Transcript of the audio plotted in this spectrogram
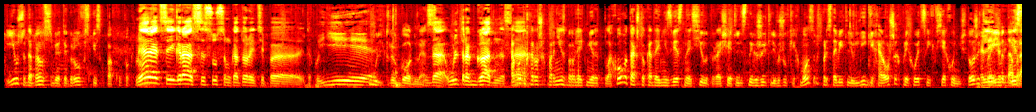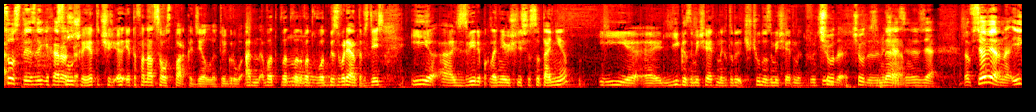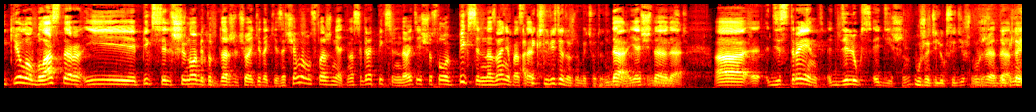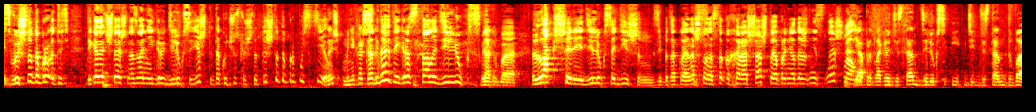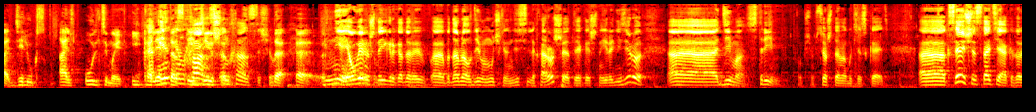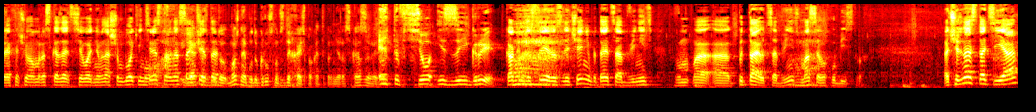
и уже добавил себе эту игру в список покупок. Мне нравится игра с Иисусом, который типа такой, е, Ultra goodness. Да, ultra goodness. Работа хороших парней избавляет мир от плохого, так что когда неизвестная сила превращает лесных жителей в жутких монстров, представителю Лиги Хороших приходится их всех уничтожить во имя добра. Иисус, ты из Лиги Хороших. Слушай, это, э, это фанат Саус Парка делал эту игру. Одна- вот, вот, вот, вот, вот без вариантов. Здесь и а, звери, поклоняющиеся сатане, и э, Лига замечательных, чудо замечательных друзей. Чудо, чудо замечательно, друзья. Все верно. И Килло Бластер, и Пиксель Шиноби. Тут даже чуваки такие. Зачем нам усложнять? У нас игра пиксель. Давайте еще слово пиксель название А поставим. пиксель везде должен быть вот это. Да, я считаю, да. А, э, Distrained Deluxe Edition. Уже Deluxe Edition. Уже, да. глянь. То есть вы что-то... про- То есть ты когда читаешь название игры Deluxe Edition, ты такой чувствуешь, что ты что-то пропустил. Знаешь, мне кажется... Когда эта игра стала Deluxe, как бы, Luxury Deluxe Edition, типа такой, она что, настолько хороша, что я про нее даже не слышал? Я предлагаю Distant Deluxe и Distant 2 Deluxe Alt Ultimate и А, Collector's Enhanced, Edition. Enhanced еще. Да. э, Не, я уверен, что игры, которые э, подобрал Дима Мучкин, действительно хорошие. Это я, конечно, иронизирую. Э, Дима, стрим. В общем, все, что я могу тебе сказать. Э, К следующей статье, которую я хочу вам рассказать сегодня в нашем блоке интересного на Я сайте, это... буду- можно я буду грустно вздыхать, пока ты про нее рассказываешь? Это все из-за игры. Как индустрия развлечений пытается обвинить, в а, а, пытаются обвинить в массовых убийствах. Очередная статья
